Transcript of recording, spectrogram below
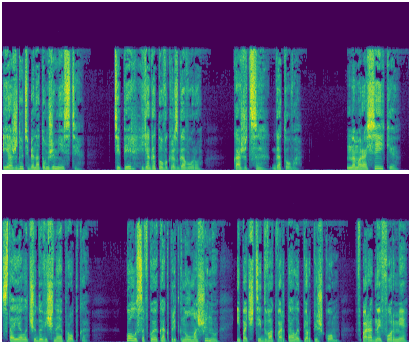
Я жду тебя на том же месте. Теперь я готова к разговору. Кажется, готова. На моросейке стояла чудовищная пробка. Колосов кое-как приткнул машину и почти два квартала пер пешком, в парадной форме,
